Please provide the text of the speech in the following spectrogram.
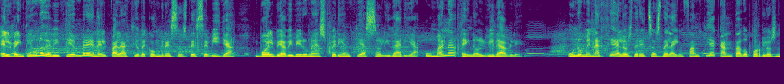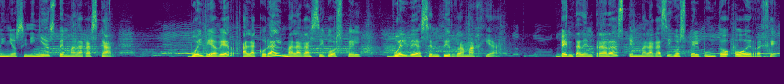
El 21 de diciembre en el Palacio de Congresos de Sevilla vuelve a vivir una experiencia solidaria, humana e inolvidable. Un homenaje a los derechos de la infancia cantado por los niños y niñas de Madagascar. Vuelve a ver a la coral Malagasy Gospel. Vuelve a sentir la magia. Venta de entradas en malagasy.gospel.org.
